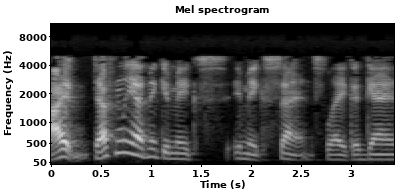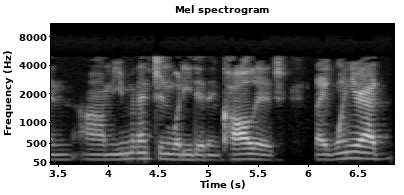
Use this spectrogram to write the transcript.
I definitely I think it makes it makes sense. Like again, um, you mentioned what he did in college. Like when you're at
